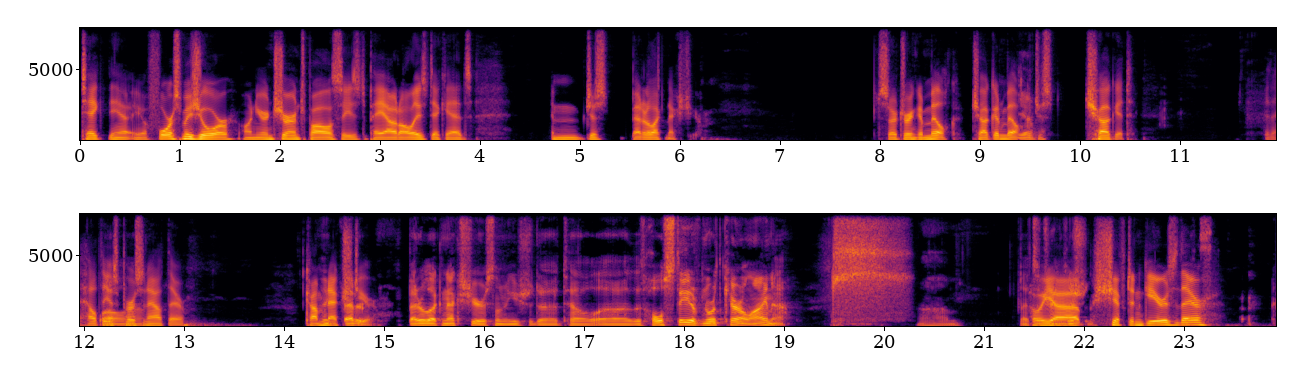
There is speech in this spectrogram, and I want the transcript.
take you know, you know, force majeure on your insurance policies to pay out all these dickheads, and just better luck next year. Start drinking milk, chugging milk. Yeah. Just chug it. You're the healthiest Well, uh, person out there. Come next better- year. better luck next year is something you should uh, tell uh, the whole state of North Carolina. Um, that's Oh a yeah, shifting gears there.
